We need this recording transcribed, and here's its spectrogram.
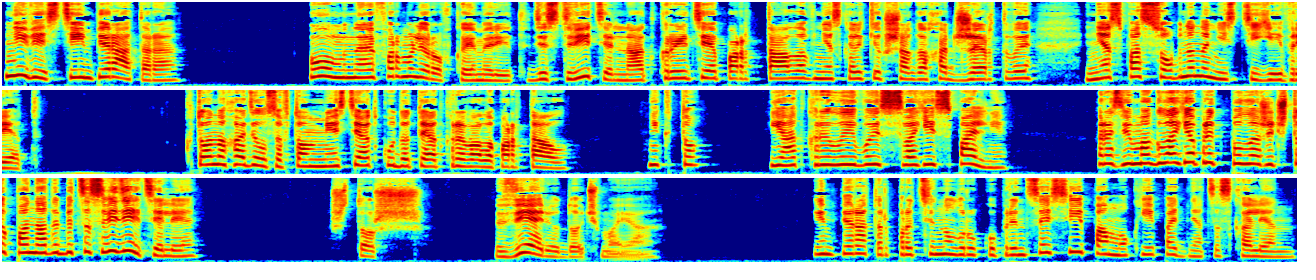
невесте императора. Умная формулировка, Эмерит. Действительно, открытие портала в нескольких шагах от жертвы не способно нанести ей вред. Кто находился в том месте, откуда ты открывала портал? Никто. Я открыла его из своей спальни. Разве могла я предположить, что понадобятся свидетели? Что ж, верю, дочь моя. Император протянул руку принцессе и помог ей подняться с колен.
